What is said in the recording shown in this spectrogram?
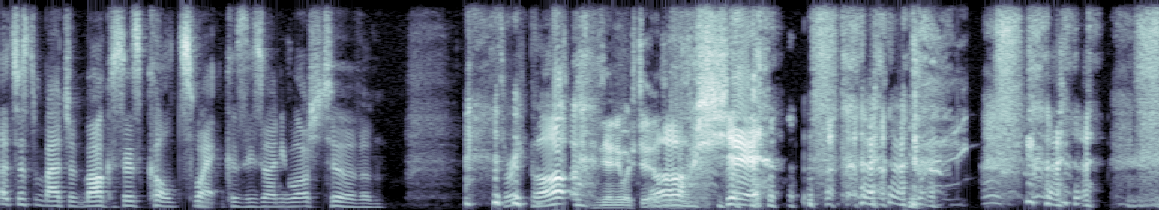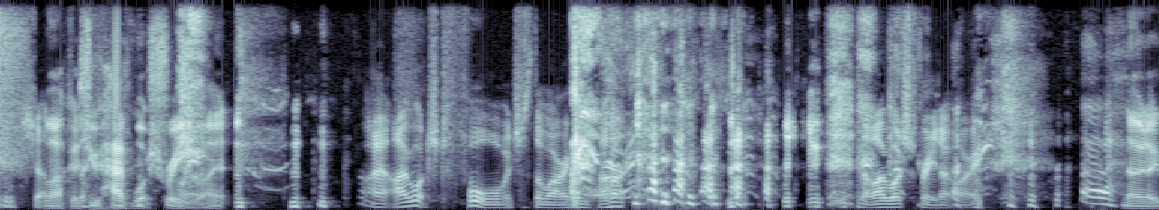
I just imagine Marcus's cold sweat because he's only watched two of them. Three part. Has he only watched it? oh shit! Shut up. Marcus, you have watched three, right? I, I watched four, which is the worrying part. no, I watched three. Don't worry. No, no,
